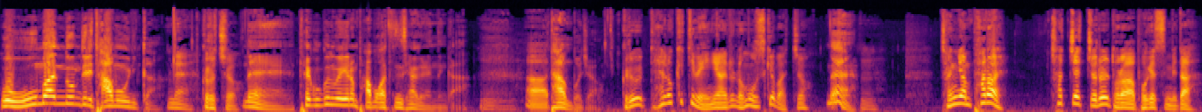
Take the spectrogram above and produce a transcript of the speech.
뭐 5만 놈들이 다 모으니까. 네. 그렇죠. 네. 태국은 왜 이런 바보 같은 생각을 했는가. 음. 아, 다음 보죠. 그리고 헬로키티 매니아를 너무 우습게 봤죠. 네. 작년 8월 첫째 주를 돌아보겠습니다.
